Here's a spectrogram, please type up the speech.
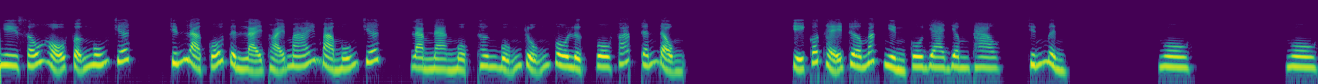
Nhi xấu hổ vẫn muốn chết, chính là cố tình lại thoải mái mà muốn chết, làm nàng một thân bủng rủng vô lực vô pháp tránh động. Chỉ có thể trơ mắt nhìn cô gia dâm thao, chính mình. Ngô. Ngô.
